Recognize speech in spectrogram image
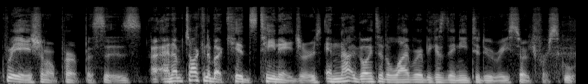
recreational purposes. And I'm talking about kids, teenagers, and not going to the library because they need to do research for school.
